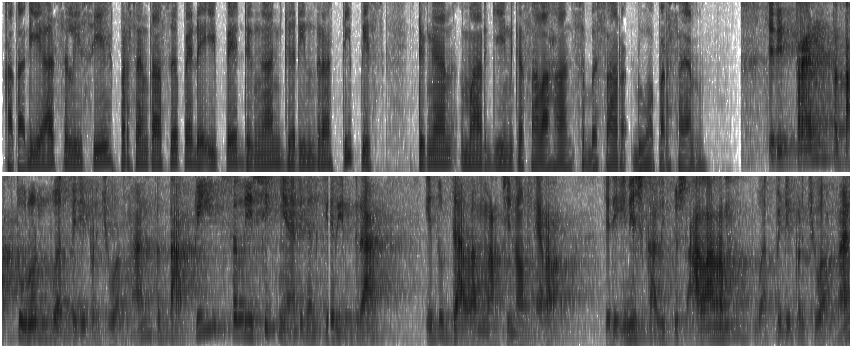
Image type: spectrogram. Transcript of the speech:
Kata dia, selisih persentase PDIP dengan Gerindra tipis dengan margin kesalahan sebesar 2 persen. Jadi tren tetap turun buat PD Perjuangan, tetapi selisihnya dengan Gerindra itu dalam margin of error. Jadi ini sekaligus alarm buat PD Perjuangan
